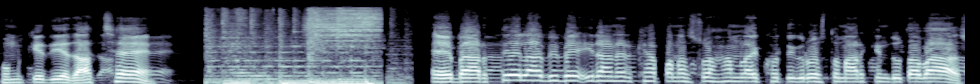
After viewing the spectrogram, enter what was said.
হুমকি দিয়ে যাচ্ছে। এবার তেল আবিবে ইরানের ক্ষেপণাস্ত্র হামলায় ক্ষতিগ্রস্ত মার্কিন দূতাবাস।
